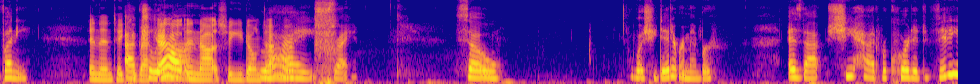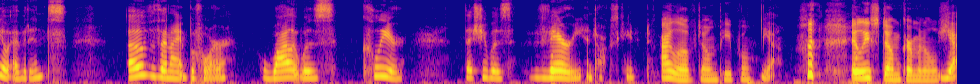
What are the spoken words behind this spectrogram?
funny. and then take you back out not. and not so you don't die. Right, right. So, what she didn't remember is that she had recorded video evidence of the night before while it was clear that she was very intoxicated. I love dumb people. Yeah. At least dumb criminals. Yeah.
